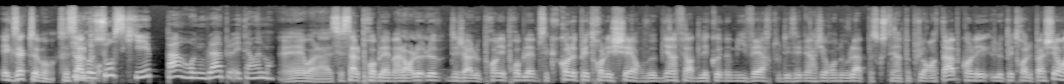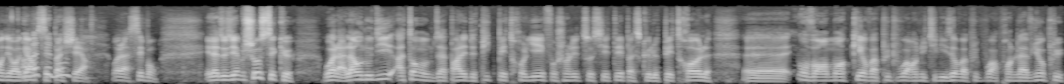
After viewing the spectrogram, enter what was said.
Exactement, c'est ça. Une ressource qui est pas renouvelable éternellement. Et voilà, c'est ça le problème. Alors le, déjà, le premier problème, c'est que quand le pétrole est cher, on veut bien faire de l'économie verte ou des énergies renouvelables parce que c'est un peu plus rentable. Quand le pétrole est pas cher, on dit regarde, ah bah, c'est pas cher. Voilà, c'est bon. Et la deuxième chose, c'est que voilà, là on nous dit attends, on nous a parlé de pic pétrolier, il faut changer de société parce que le pétrole, euh, on va en manquer, on va plus pouvoir en utiliser, on va plus pouvoir prendre l'avion, plus.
